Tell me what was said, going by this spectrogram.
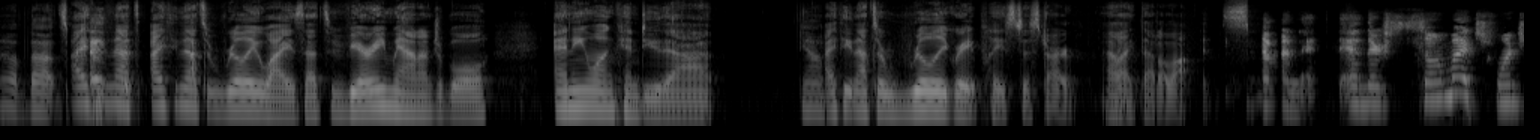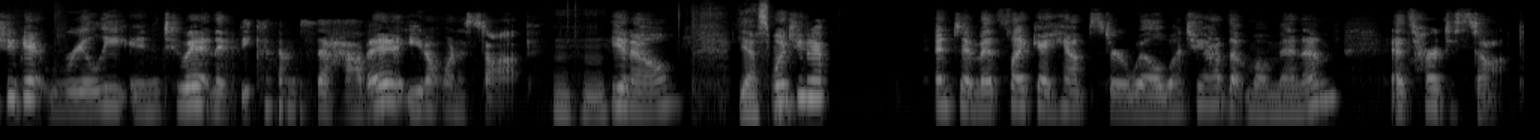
Oh, that's I think that's I think that's really wise. That's very manageable. Anyone can do that. Yeah. I think that's a really great place to start. I like that a lot. And, and there's so much once you get really into it and it becomes the habit, you don't want to stop. Mm-hmm. You know? Yes. Once you have momentum, it's like a hamster wheel. Once you have that momentum, it's hard to stop.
